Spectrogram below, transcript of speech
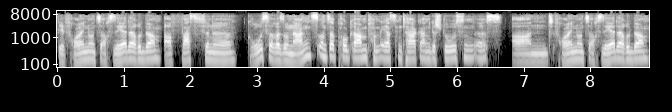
Wir freuen uns auch sehr darüber, auf was für eine große Resonanz unser Programm vom ersten Tag an gestoßen ist und freuen uns auch sehr darüber,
